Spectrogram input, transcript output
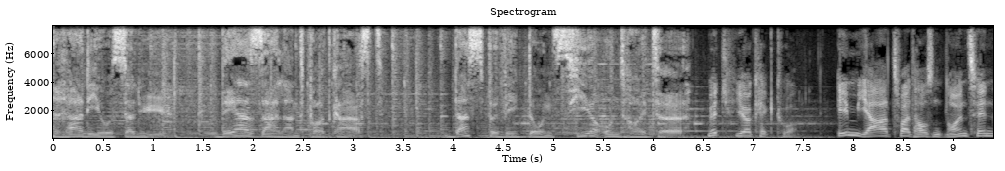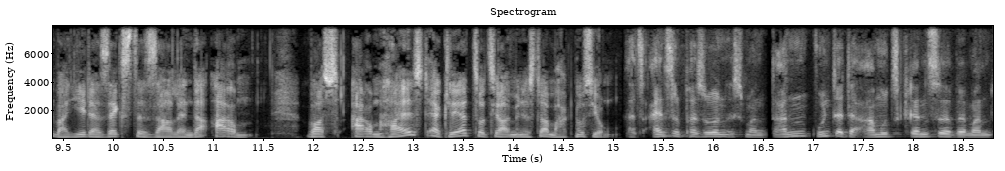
Radio Salü, der Saarland-Podcast. Das bewegt uns hier und heute. Mit Jörg Hector. Im Jahr 2019 war jeder sechste Saarländer arm. Was arm heißt, erklärt Sozialminister Magnus Jung. Als Einzelperson ist man dann unter der Armutsgrenze, wenn man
